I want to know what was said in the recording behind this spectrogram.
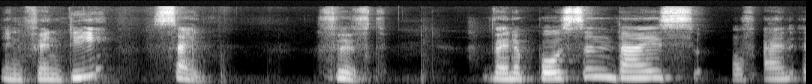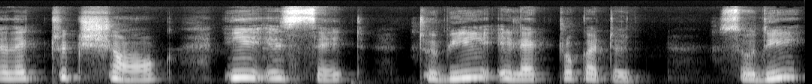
infanticide. Fifth, when a person dies of an electric shock, he is said to be electrocuted. So the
